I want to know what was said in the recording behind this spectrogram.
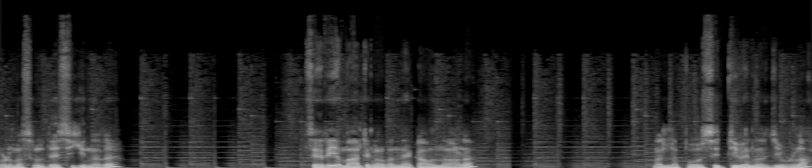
ഉടമസ്ഥൻ ഉദ്ദേശിക്കുന്നത്. ചെറിയ മാറ്റങ്ങൾ വന്നേക്കാവുന്നതാണ്. നല്ല പോസിറ്റീവ് എനർജി ഉള്ള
